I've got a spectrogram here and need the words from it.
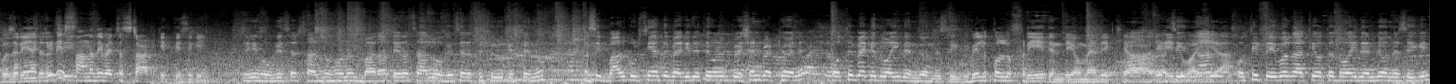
ਗੁਜ਼ਰੇ ਆ ਕਿਹੜੇ ਸੰਨ ਦੇ ਵਿੱਚ ਸਟਾਰਟ ਕੀਤੀ ਸੀਗੀ? ਇਹ ਹੋ ਗਏ ਸਰ ਸਾਨੂੰ ਹੁਣ 12 13 ਸਾਲ ਹੋ ਗਏ ਸਰ ਅਸੀਂ ਸ਼ੁਰੂ ਕੀਤੇ ਨੂੰ। ਅਸੀਂ ਬਾਹਰ ਕੁਰਸੀਆਂ ਤੇ ਬਹਿ ਕੇ ਜਿੱਥੇ ਹੁਣ ਪੇਸ਼ੈਂਟ ਬੈਠੇ ਹੋਏ ਨੇ ਉੱਥੇ ਬਹਿ ਕੇ ਦਵਾਈ ਦਿੰਦੇ ਹੁੰਦੇ ਸੀਗੇ। ਬਿਲਕੁਲ ਫ੍ਰੀ ਦਿੰਦੇ ਹੋ ਮੈਂ ਦੇਖਿਆ ਜਿਹੜੀ ਦਵਾਈ ਆ। ਉੱਥੇ ਟੇਬਲ ਰੱਖ ਕੇ ਉੱਥੇ ਦਵਾਈ ਦਿੰਦੇ ਹੁੰਦੇ ਸੀਗੇ।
